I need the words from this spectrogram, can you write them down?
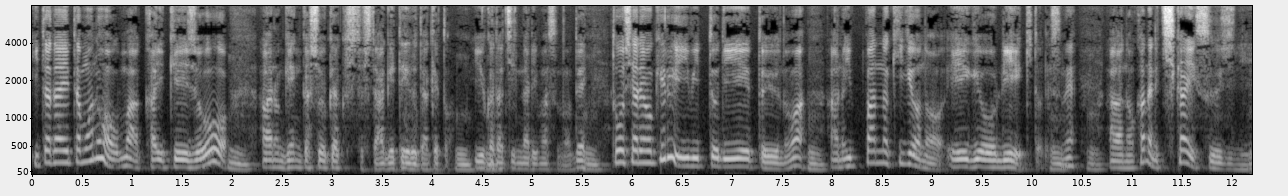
いただいたものを、まあ、会計上、うん、あの原価償却費として上げているだけという形になりますので、当社における EBITDA というのは、あの一般の企業の営業利益とですね、あのかなり近い数字に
